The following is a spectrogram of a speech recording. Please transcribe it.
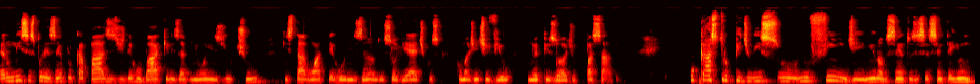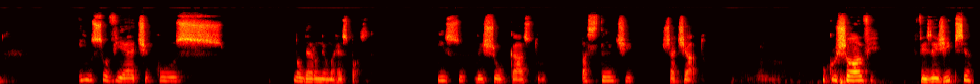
Eram mísseis, por exemplo, capazes de derrubar aqueles aviões U-2 que estavam aterrorizando os soviéticos, como a gente viu no episódio passado. O Castro pediu isso no fim de 1961, e os soviéticos não deram nenhuma resposta. Isso deixou Castro bastante chateado. O Khrushchev fez a egípcia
